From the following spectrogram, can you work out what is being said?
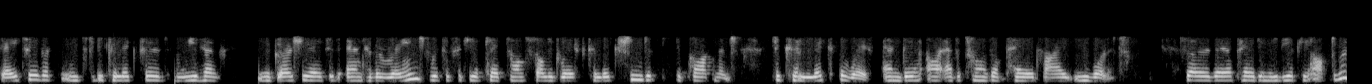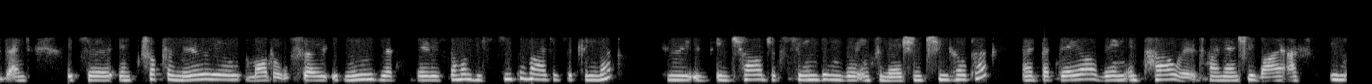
data that needs to be collected, we have negotiated and have arranged with the City of Cape Town Solid Waste Collection de- Department to collect the waste, and then our avatars are paid via e-wallet. So they are paid immediately afterwards, and it's an entrepreneurial model. So it means that there is someone who supervises the cleanup, who is in charge of sending the information to Help Up, uh, but they are then empowered financially by us in,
